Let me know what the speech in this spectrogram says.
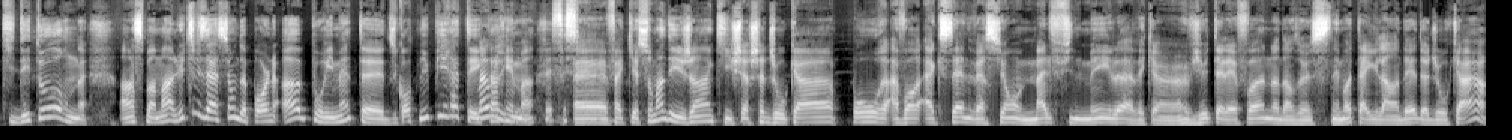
qui détournent en ce moment l'utilisation de Pornhub pour y mettre euh, du contenu piraté Ben carrément. ça. Euh, fait qu'il y a sûrement des gens qui cherchaient Joker pour avoir accès à une version mal filmée là, avec un, un vieux téléphone là, dans un cinéma thaïlandais de Joker.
